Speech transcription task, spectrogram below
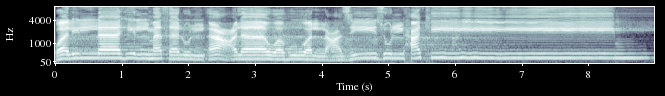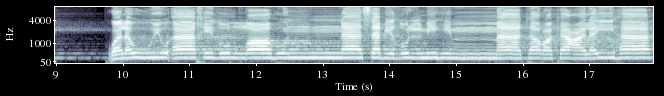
ولله المثل الأعلى وهو العزيز الحكيم. ولو يؤاخذ الله الناس بظلمهم ما ترك عليها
